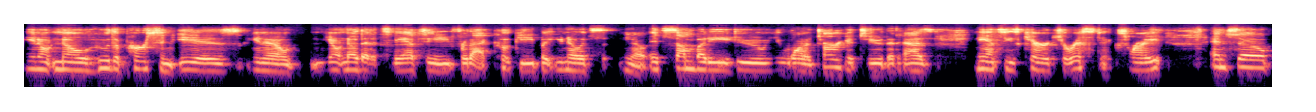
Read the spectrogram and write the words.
you don't know who the person is you know you don't know that it's nancy for that cookie but you know it's you know it's somebody who you want to target to that has nancy's characteristics right? And so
